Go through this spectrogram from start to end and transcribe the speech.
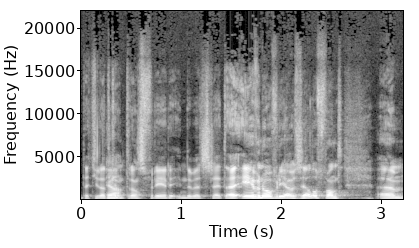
dat je dat Ja. kan transfereren in de wedstrijd. Eh, even over jouzelf, want ehm,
